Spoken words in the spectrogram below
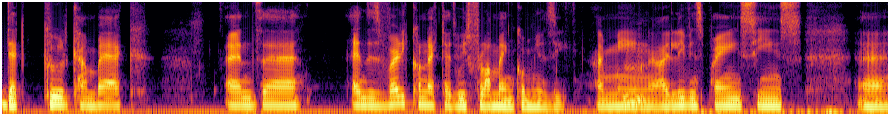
that could come back, and uh, and is very connected with flamenco music. I mean, I live in Spain since uh,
